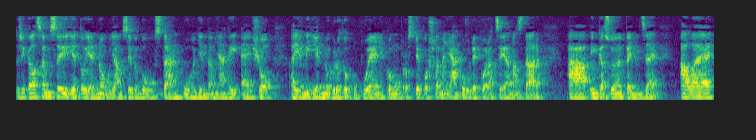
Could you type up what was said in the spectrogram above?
říkal jsem si, je to jedno, udělám si webovou stránku, hodím tam nějaký e-shop a je mi jedno, kdo to kupuje, někomu prostě pošleme nějakou dekoraci a nazdar a inkasujeme peníze, ale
